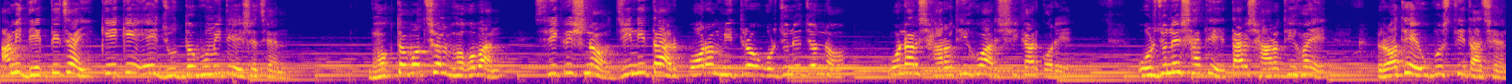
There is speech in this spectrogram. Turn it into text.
আমি দেখতে চাই কে কে এই যুদ্ধভূমিতে এসেছেন। ভক্তবৎসল ভগবান শ্রীকৃষ্ণ, যিনি তার পরম মিত্র অর্জুনের জন্য ওনার সারথি হওয়ার স্বীকার করে, অর্জুনের সাথে তার সারথি হয়ে রথে উপস্থিত আছেন।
